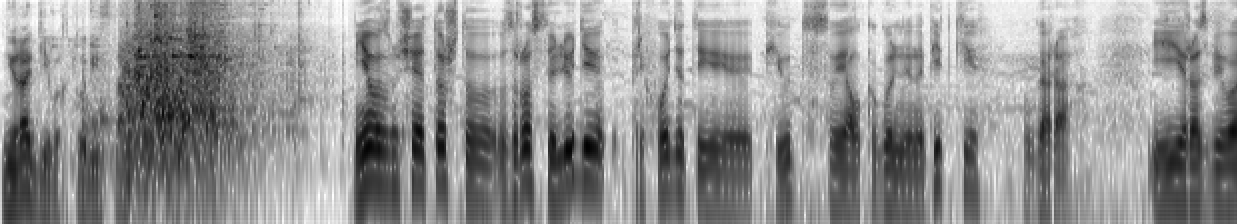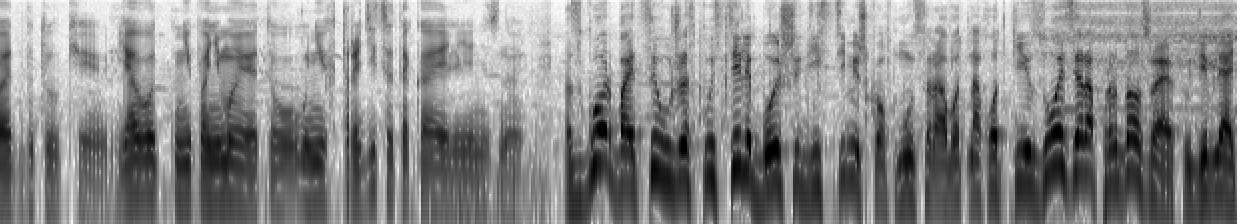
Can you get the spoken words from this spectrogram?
нерадивых туристов. Меня возмущает то, что взрослые люди приходят и пьют свои алкогольные напитки в горах и разбивают бутылки. Я вот не понимаю, это у них традиция такая или я не знаю. С гор бойцы уже спустили больше 10 мешков мусора, а вот находки из озера продолжают удивлять.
